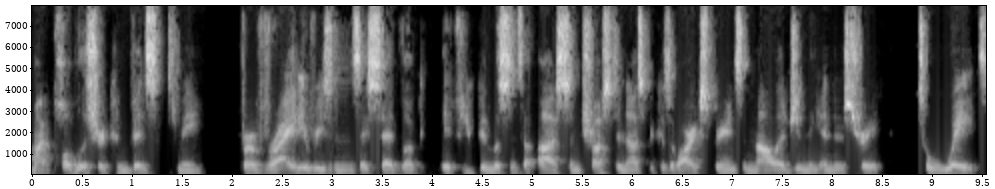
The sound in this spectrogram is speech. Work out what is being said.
My publisher convinced me for a variety of reasons. They said, look, if you can listen to us and trust in us because of our experience and knowledge in the industry to wait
